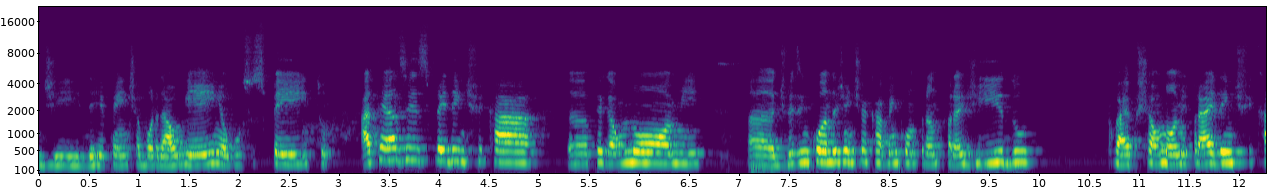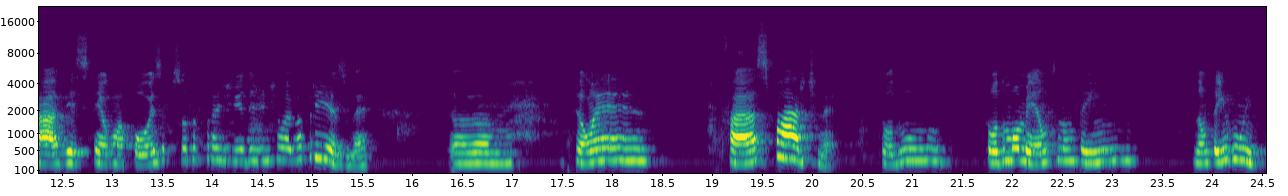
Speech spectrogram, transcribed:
de de repente abordar alguém, algum suspeito, até às vezes para identificar, uh, pegar um nome. Uh, de vez em quando a gente acaba encontrando foragido, vai puxar o nome para identificar, ver se tem alguma coisa, a pessoa está foragida e a gente leva preso, né? Um, então é faz parte, né? Todo todo momento não tem não tem ruim.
